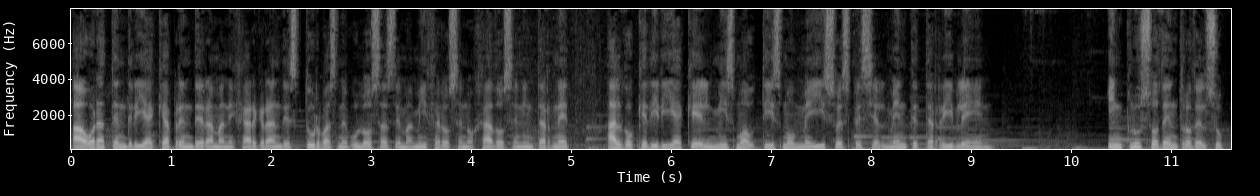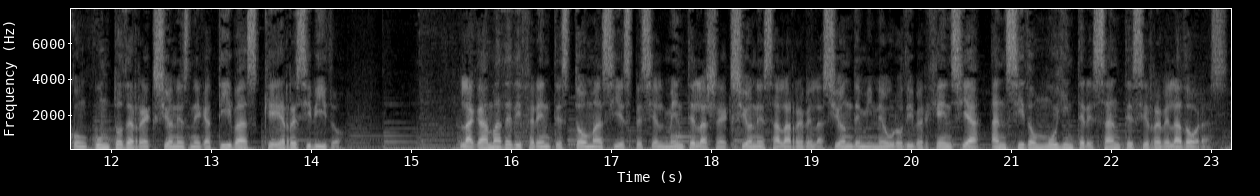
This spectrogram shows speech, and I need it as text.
Ahora tendría que aprender a manejar grandes turbas nebulosas de mamíferos enojados en Internet, algo que diría que el mismo autismo me hizo especialmente terrible en incluso dentro del subconjunto de reacciones negativas que he recibido. La gama de diferentes tomas y especialmente las reacciones a la revelación de mi neurodivergencia han sido muy interesantes y reveladoras.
